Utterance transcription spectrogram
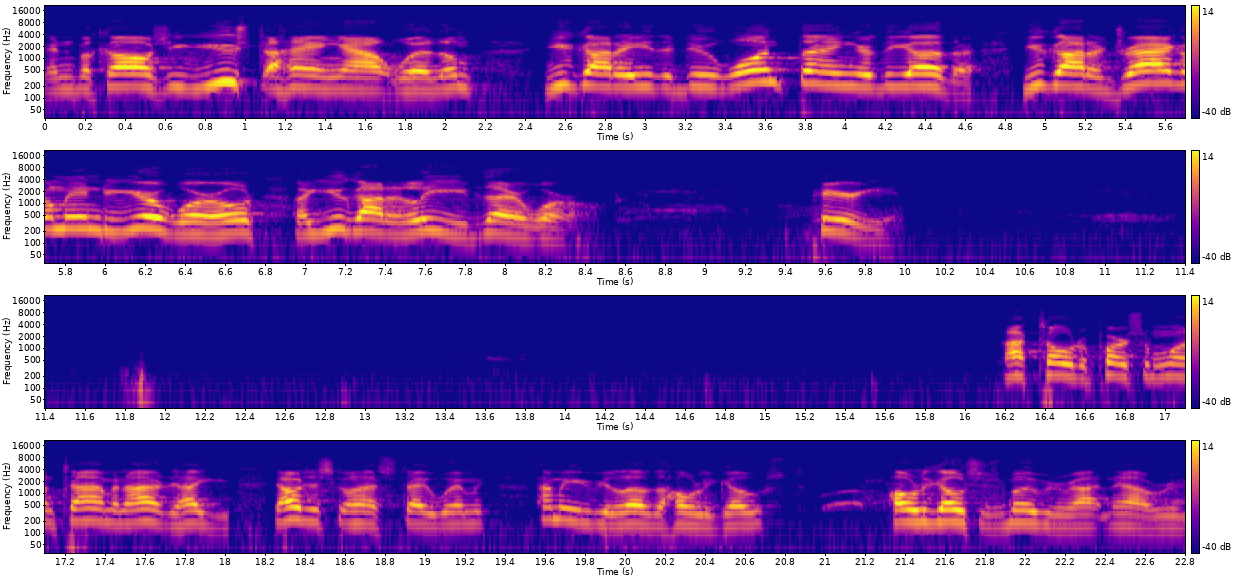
And because you used to hang out with them, you got to either do one thing or the other. You got to drag them into your world, or you got to leave their world. Period. I told a person one time, and I, hey, y'all just gonna have to stay with me. How many of you love the Holy Ghost? Holy Ghost is moving right now. Re-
